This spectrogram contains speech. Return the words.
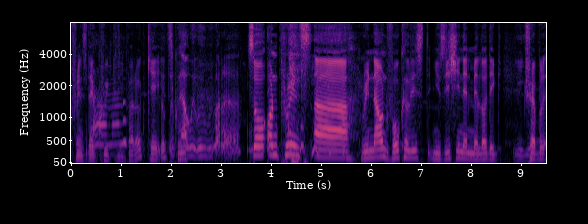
Prince that Nah, quickly? nah, look, but okay, it's Look, cool. uh, we, we, gotta. So on Prince, uh, renowned vocalist, musician, and melodic yeah, yeah, treble,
